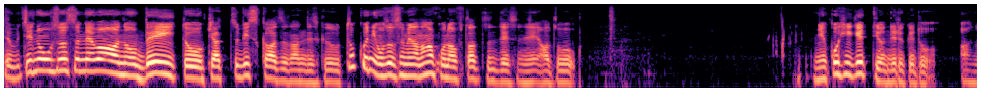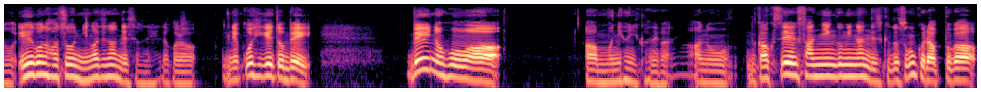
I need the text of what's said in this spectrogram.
でうちのおすすめはあのベイとキャッツビスカーズなんですけど特におすすめなのがこの2つですね。あと猫ひげって呼んでるけどあの英語の発音苦手なんですよね。だから猫ひげとベイ。ベイの方はあもう2分しかないあの学生3人組なんですけどすごくラップが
